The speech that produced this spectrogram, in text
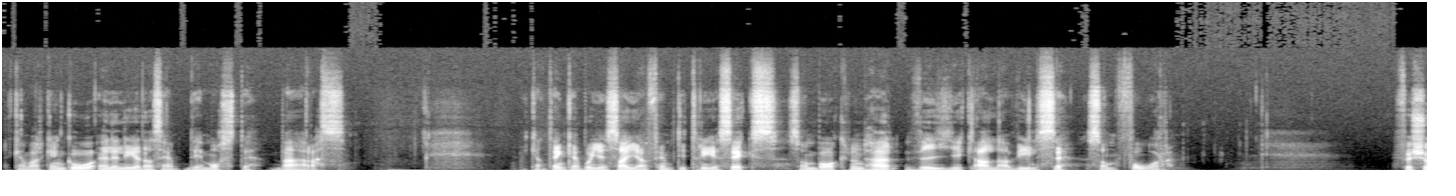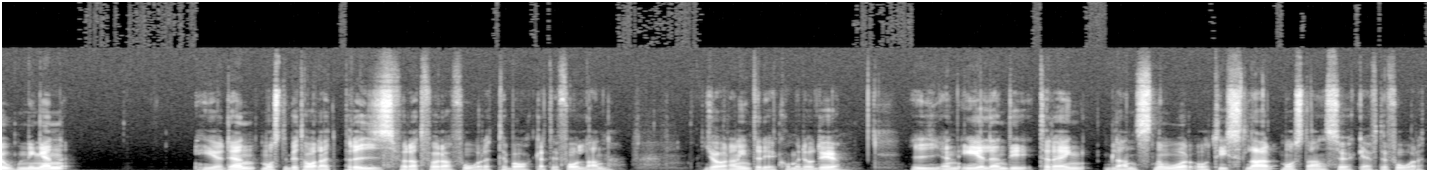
Det kan varken gå eller ledas hem, det måste bäras. Vi kan tänka på Jesaja 53.6 som bakgrund här. Vi gick alla vilse som får. Försoningen Herden måste betala ett pris för att föra fåret tillbaka till follan. Gör han inte det kommer det att dö. I en eländig terräng bland snår och tisslar måste han söka efter fåret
